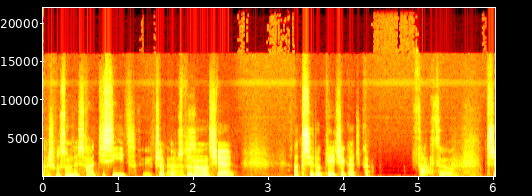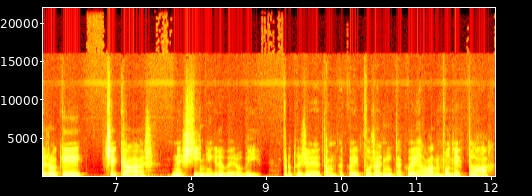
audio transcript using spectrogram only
až 80 tisíc v přepočtu na naše a tři roky je čekačka. Fakt jo. Tři roky čekáš, než ji někdo vyrobí, protože je tam takový pořadní, takový hlad mm-hmm. po těch pilách,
